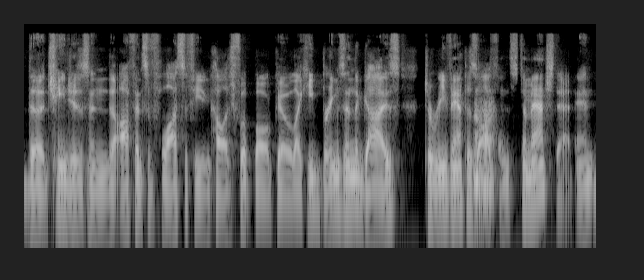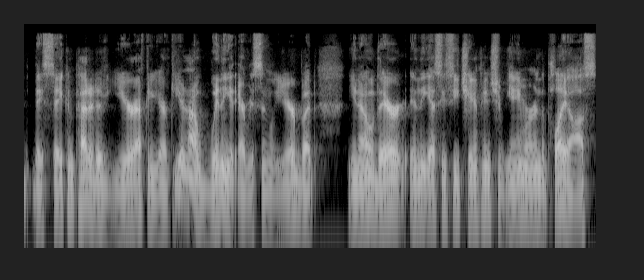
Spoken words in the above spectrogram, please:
the changes in the offensive philosophy in college football go. Like he brings in the guys to revamp his Mhm. offense to match that, and they stay competitive year after year after year. Not winning it every single year, but you know they're in the SEC championship game or in the playoffs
